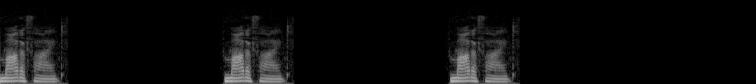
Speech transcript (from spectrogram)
Modified. Modified. Modified.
